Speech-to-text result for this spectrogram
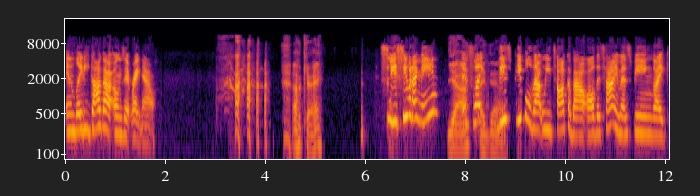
And Lady Gaga owns it right now. okay. So you see what I mean? Yeah. it's like these people that we talk about all the time as being like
